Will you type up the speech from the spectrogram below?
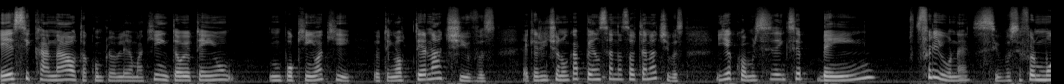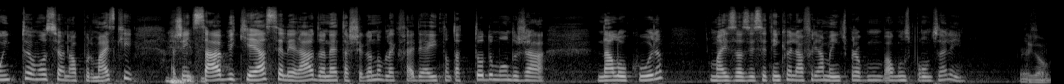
Esse canal está com problema aqui, então eu tenho um pouquinho aqui. Eu tenho alternativas. É que a gente nunca pensa nas alternativas. E e-commerce tem que ser bem frio, né? Se você for muito emocional, por mais que a gente sabe que é acelerado, né? Tá chegando o Black Friday aí, então tá todo mundo já na loucura, mas às vezes você tem que olhar friamente para alguns pontos ali. Legal.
